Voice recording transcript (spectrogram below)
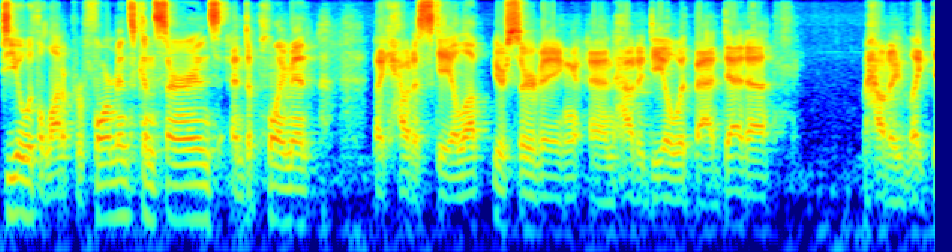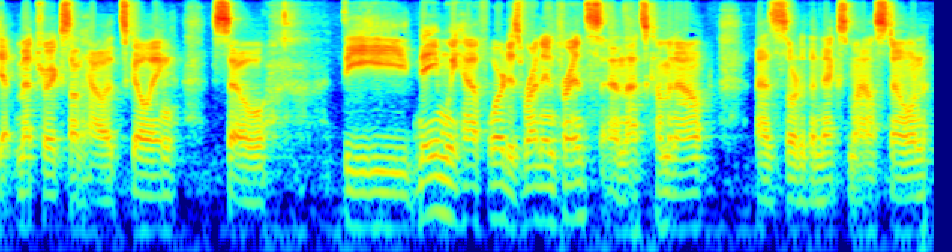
deal with a lot of performance concerns and deployment, like how to scale up your serving and how to deal with bad data how to like get metrics on how it's going. So the name we have for it is Run Inference, and that's coming out as sort of the next milestone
